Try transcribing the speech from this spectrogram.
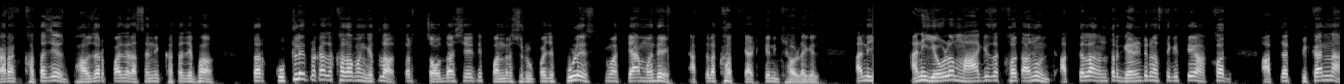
कारण खताचे भाव जर पाहिजे रासायनिक खताचे भाव तर कुठल्याही प्रकारचं खत आपण घेतलं तर चौदाशे ते पंधराशे रुपयाच्या पुढेच किंवा त्यामध्ये आपल्याला खत त्या ठिकाणी घ्यावं लागेल. आणि आणि एवढं महागेचं खत आणून आपल्याला नंतर गॅरंटी नसते की ते खत आपल्या पिकांना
